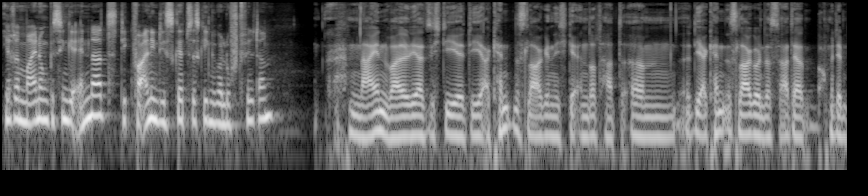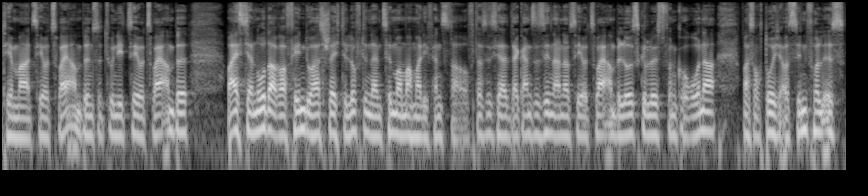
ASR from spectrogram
Ihre Meinung ein bisschen geändert, die, vor allen Dingen die Skepsis gegenüber Luftfiltern? Nein, weil ja sich die, die Erkenntnislage nicht geändert hat. Ähm, die Erkenntnislage, und das hat ja auch mit dem Thema CO2-Ampeln zu tun, die CO2-Ampel weist ja nur darauf hin, du hast schlechte Luft in deinem Zimmer, mach mal die Fenster auf. Das ist ja der ganze Sinn einer CO2-Ampel losgelöst von Corona, was auch durchaus sinnvoll ist.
